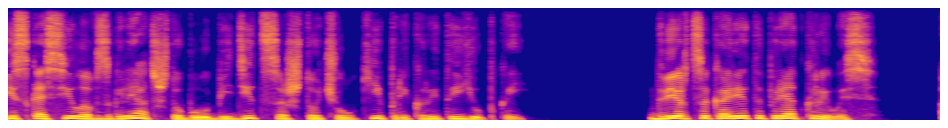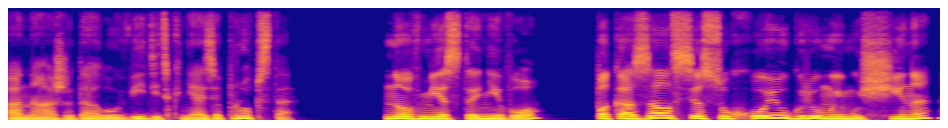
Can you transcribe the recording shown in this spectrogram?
и скосила взгляд, чтобы убедиться, что чулки прикрыты юбкой. Дверца кареты приоткрылась. Она ожидала увидеть князя Пробста. Но вместо него показался сухой угрюмый мужчина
